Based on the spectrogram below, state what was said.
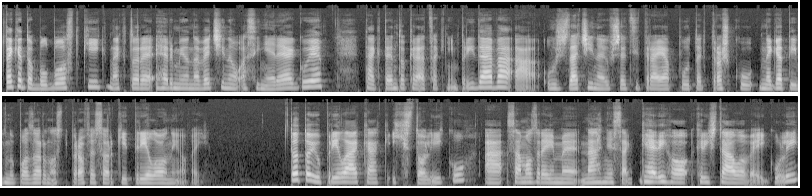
takéto blbostky, na ktoré Hermiona väčšinou asi nereaguje, tak tentokrát sa k ním pridáva a už začínajú všetci traja pútať trošku negatívnu pozornosť profesorky Trilóniovej. Toto ju priláka k ich stolíku a samozrejme nahne sa k Harryho kryštálovej guli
